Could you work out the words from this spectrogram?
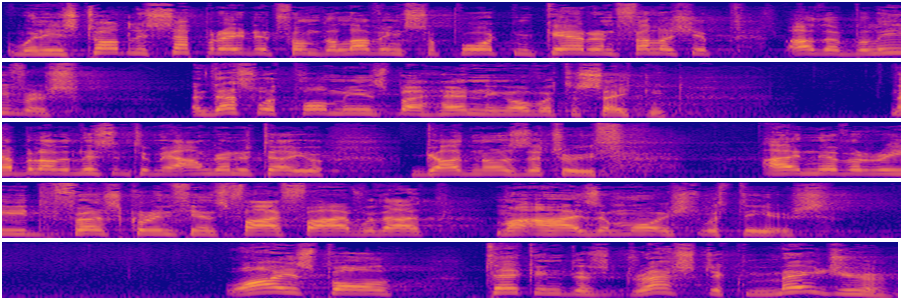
When he's totally separated from the loving support and care and fellowship of other believers. And that's what Paul means by handing over to Satan. Now, beloved, listen to me. I'm going to tell you, God knows the truth. I never read 1 Corinthians 5 5 without my eyes are moist with tears. Why is Paul taking this drastic measure?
